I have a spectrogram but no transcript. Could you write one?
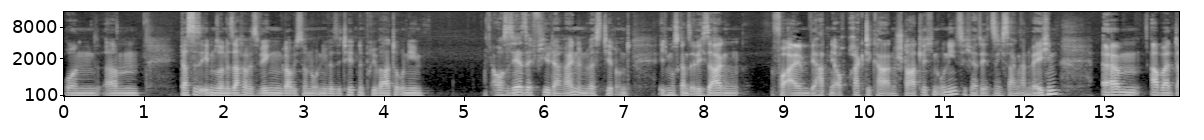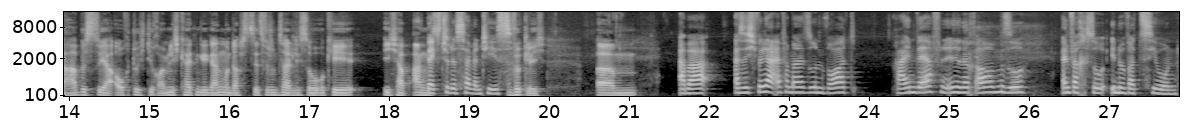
Und ähm, das ist eben so eine Sache, weswegen, glaube ich, so eine Universität, eine private Uni auch sehr, sehr viel da rein investiert. Und ich muss ganz ehrlich sagen, vor allem, wir hatten ja auch Praktika an staatlichen Unis. Ich werde jetzt nicht sagen, an welchen. Ähm, aber da bist du ja auch durch die Räumlichkeiten gegangen und dachtest dir zwischenzeitlich so, okay, ich habe Angst. Back to the 70s. Wirklich. Ähm, Aber, also ich will ja einfach mal so ein Wort reinwerfen in den Raum, so einfach so Innovation.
